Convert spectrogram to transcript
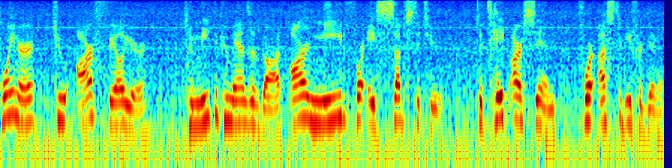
pointer to our failure to meet the commands of God, our need for a substitute to take our sin for us to be forgiven.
